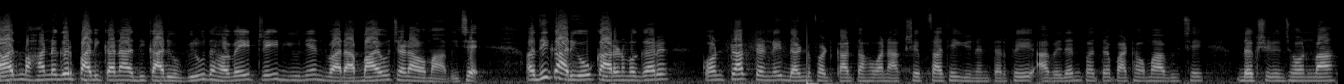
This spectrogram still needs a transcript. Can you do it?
બાદ મહાનગરપાલિકાના અધિકારીઓ વિરુદ્ધ હવે ટ્રેડ યુનિયન દ્વારા બાયો ચડાવવામાં આવી છે. અધિકારીઓ કારણ વગર કોન્ટ્રાક્ટરને દંડ ફટકારતા હોવાના આક્ષેપ સાથે યુનિયન તરફે આવેદનપત્ર પાઠવવામાં આવ્યું છે. દક્ષિણ ઝોનમાં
